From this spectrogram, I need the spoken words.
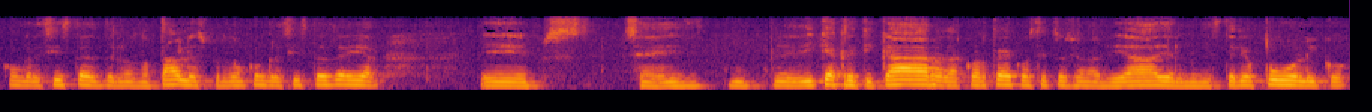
congresistas, de los notables, perdón, congresistas de ayer, eh, pues, se dedique a criticar a la Corte de Constitucionalidad y al Ministerio Público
